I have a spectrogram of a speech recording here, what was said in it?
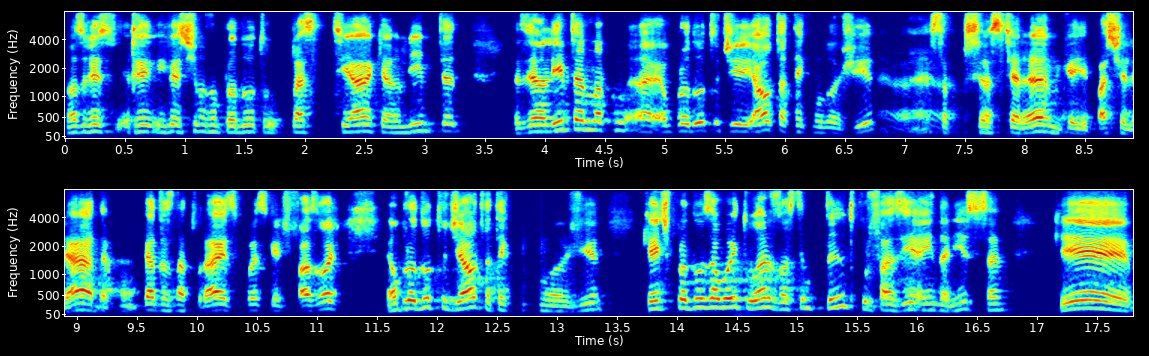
nós investimos num produto classe A, que é Unlimited. Quer dizer, Unlimited é, é um produto de alta tecnologia, né? essa cerâmica e pastelhada, com pedras naturais, coisas que a gente faz hoje, é um produto de alta tecnologia que a gente produz há oito anos. Nós temos tanto por fazer ainda nisso, sabe? Que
